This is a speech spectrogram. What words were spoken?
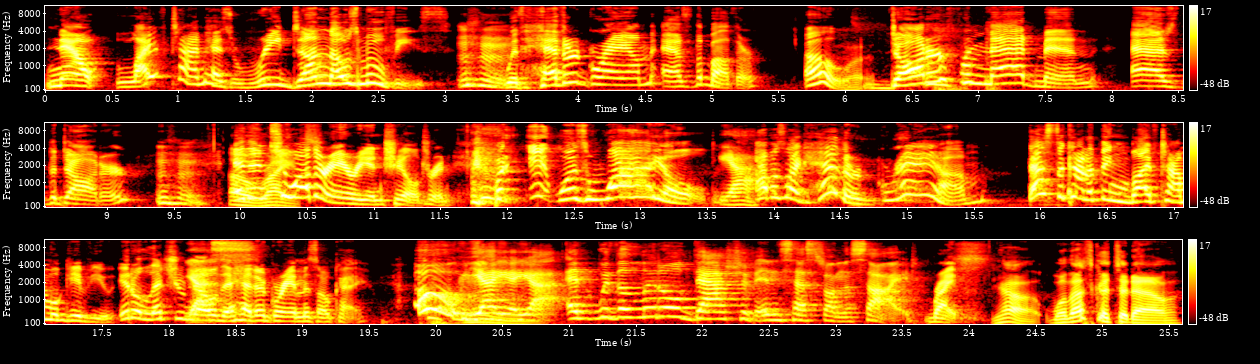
Now, Lifetime has redone those movies with Heather Graham as the mother, Oh, daughter from Mad Men as the daughter, mm-hmm. and oh, then right. two other Aryan children. But it was wild. Yeah. I was like, Heather Graham? That's the kind of thing Lifetime will give you. It'll let you know that Heather Graham is okay. Oh, yeah, yeah, yeah. And with a little dash of incest on the side. Right. Yeah. Well, that's good to know.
